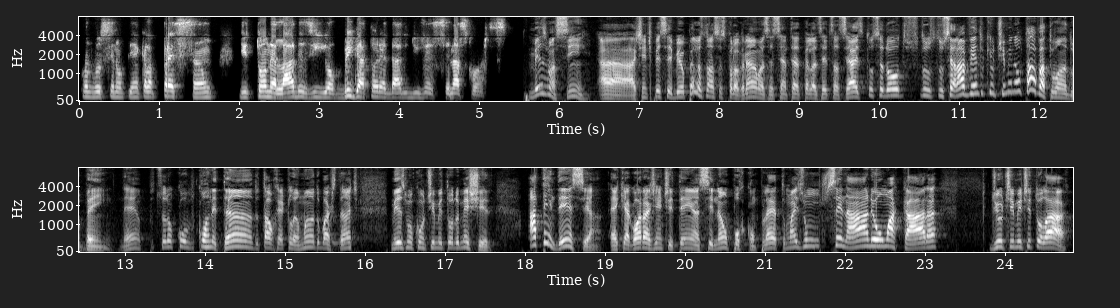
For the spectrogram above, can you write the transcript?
quando você não tem aquela pressão de toneladas e obrigatoriedade de vencer nas costas. Mesmo assim, a, a, gente percebeu pelos nossos programas, assim, até pelas redes sociais, o torcedor do, do, do Ceará vendo que o time não estava atuando bem, né? O torcedor cornetando, tal, reclamando bastante, mesmo com o time todo mexido. A tendência é que agora a gente tenha, se não por completo, mas um cenário ou uma cara de um time titular,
